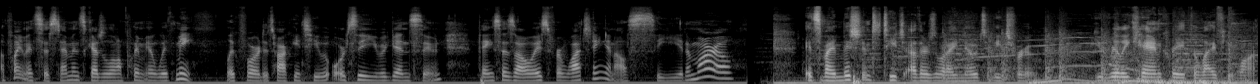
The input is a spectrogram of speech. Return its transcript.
appointment system and schedule an appointment with me. Look forward to talking to you or seeing you again soon. Thanks as always for watching, and I'll see you tomorrow. It's my mission to teach others what I know to be true. You really can create the life you want.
